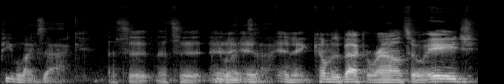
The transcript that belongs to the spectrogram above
people like Zach. That's it. That's it. And, like Zach. and it comes back around. So age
